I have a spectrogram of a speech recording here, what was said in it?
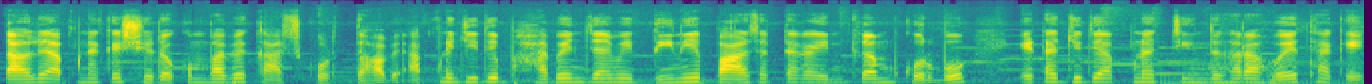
তাহলে আপনাকে সেরকমভাবে কাজ করতে হবে। আপনি যদি ভাবেন যে আমি দিনে পাঁচ হাজার টাকা ইনকাম করব, এটা যদি আপনার চিন্তাধারা হয়ে থাকে,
